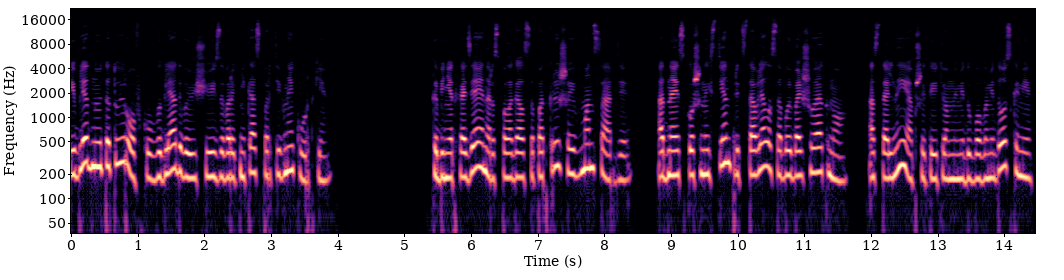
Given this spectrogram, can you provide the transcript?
и бледную татуировку, выглядывающую из-за воротника спортивной куртки. Кабинет хозяина располагался под крышей в мансарде. Одна из скошенных стен представляла собой большое окно. Остальные, обшитые темными дубовыми досками,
